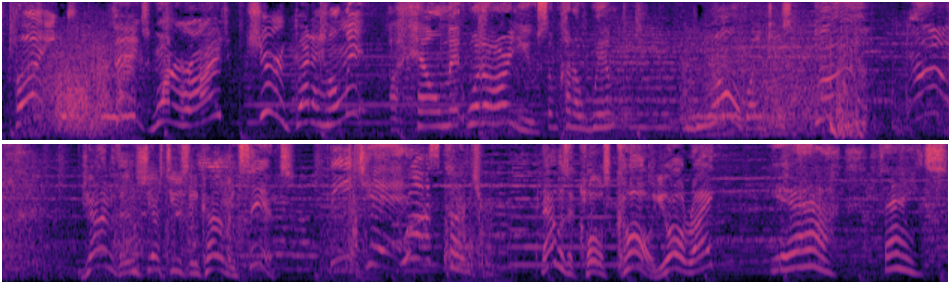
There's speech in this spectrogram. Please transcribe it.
Fight. Thanks. Want a ride? Sure. Got a helmet? A helmet? What are you? Some kind of wimp? No, I just. Jonathan's just using common sense. Beachhead. Cross country. That was a close call. You all right? Yeah, thanks.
